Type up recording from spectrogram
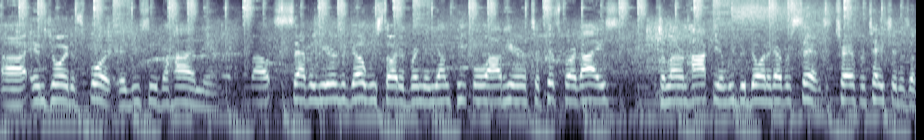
uh, enjoy the sport, as you see behind me. About seven years ago, we started bringing young people out here to Pittsburgh Ice to learn hockey, and we've been doing it ever since. Transportation is a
